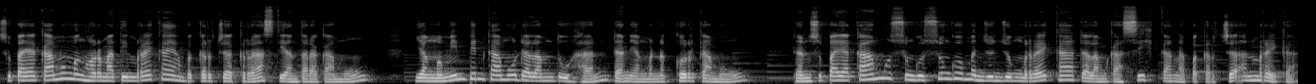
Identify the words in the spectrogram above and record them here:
supaya kamu menghormati mereka yang bekerja keras di antara kamu, yang memimpin kamu dalam Tuhan dan yang menegur kamu, dan supaya kamu sungguh-sungguh menjunjung mereka dalam kasih karena pekerjaan mereka.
